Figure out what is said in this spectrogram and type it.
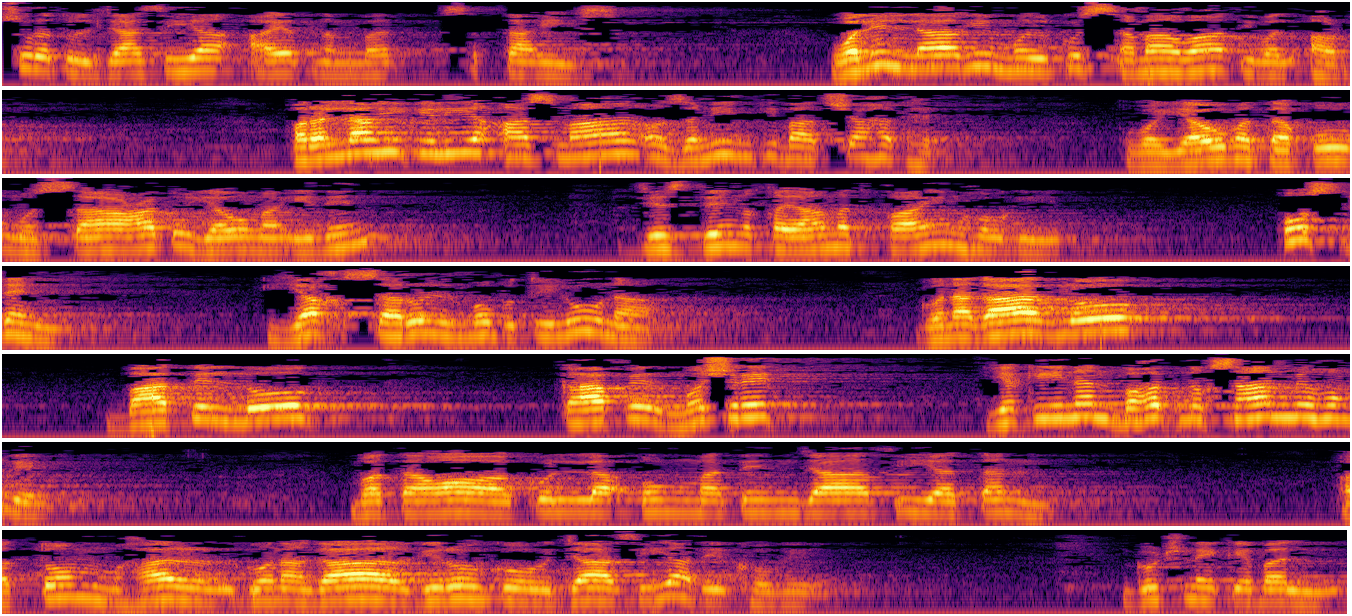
سورت الجاسیہ آیت نمبر ستائیس. ولی اللہ ملک السماوات والارض اور اللہ ہی کے لیے آسمان اور زمین کی بادشاہت ہے. وہ یوم تقوم الساعت یوم دن جس دن قیامت قائم ہوگی، اس دن یکسر المبتلون گناگار لوگ، باطل لوگ کافر مشرق یقیناً بہت نقصان میں ہوں گے۔ بتاؤ کل امتن جاسیتن اور تم ہر گناگار گروہ کو جاسیا دیکھو گے۔ گٹنے کے بل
